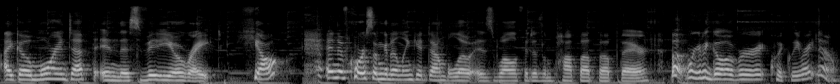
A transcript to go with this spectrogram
I go more in depth in this video right here. And of course, I'm gonna link it down below as well if it doesn't pop up up there. But we're gonna go over it quickly right now.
